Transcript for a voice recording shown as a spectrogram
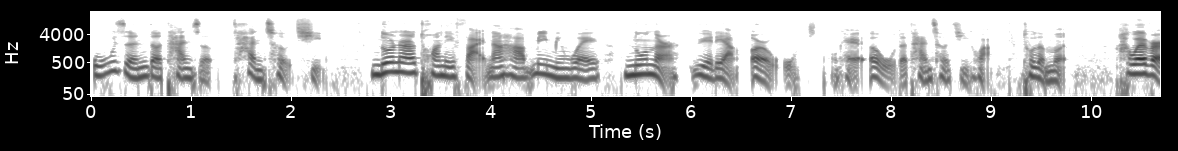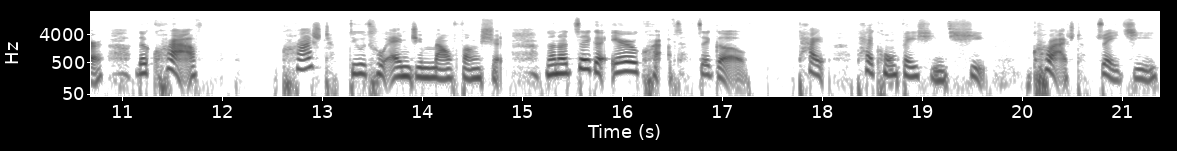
无人的探测探测器。 Lunar Twenty Five，那它命名为 Lunar 月亮二五，OK 二五的探测计划 to the moon。However, the craft crashed due to engine malfunction。然而，这个 aircraft 这个太太空飞行器 crashed 坠机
